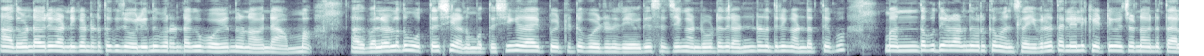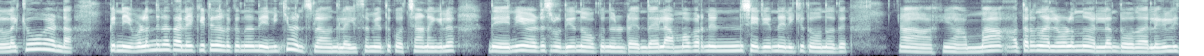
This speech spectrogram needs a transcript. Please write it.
അതുകൊണ്ട് അവർ കണ്ണി കണ്ടിടത്തേക്ക് ജോലി എന്ന് പറഞ്ഞിട്ടങ്ങ് പോയെന്നാണ് അവന്റെ അമ്മ അതുപോലെയുള്ളത് മുത്തശ്ശിയാണ്. മുത്തശ്ശി അതായത് ഇപ്പോൾ ഇട്ടിട്ട് പോയിട്ടുണ്ട്. രേവതി സച്ചിൻ കണ്ടുപിട്ടത് രണ്ടെണ്ണത്തിനും കണ്ടെത്തിയപ്പോൾ മന്ദബുദ്ധികളാണെന്ന് ഇവർക്ക് മനസ്സിലായി. ഇവരെ തലയിൽ കെട്ടി വെച്ചോണ്ട് അവന്റെ തലയ്ക്കോ വേണ്ട. പിന്നെ ഇവളെന്തിനാ തലയിൽ കെട്ടി നടക്കുന്നതെന്ന് എനിക്ക് മനസ്സിലാവുന്നില്ല. ഈ സമയത്ത് കൊച്ചാണെങ്കിൽ ദയനീയമായിട്ട് ശ്രുതിയെ നോക്കുന്നുണ്ട് എന്തായാലും അമ്മ പറഞ്ഞതിന് ശരിയെന്ന് എനിക്ക് തോന്നുന്നത്. ആ ഈ അമ്മ അത്ര നല്ലവളൊന്നും അല്ലെന്ന് തോന്നുന്നു. അല്ലെങ്കിൽ ഈ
